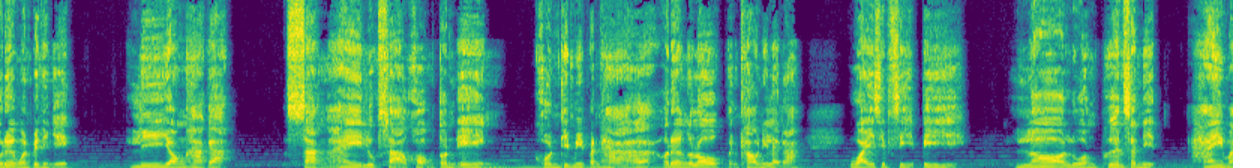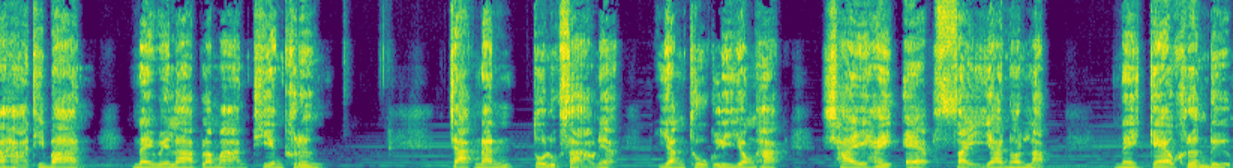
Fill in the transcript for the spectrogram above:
เรื่องมันเป็นอย่างนี้ลียองฮักอะสั่งให้ลูกสาวของตนเอง คนที่มีปัญหาเรื่องโรคเหมือนเขานี่แหละนะวัย 14 ปี ล่อลวงเพื่อนสนิทให้มาหาที่บ้าน ในเวลาประมาณเที่ยงครึ่ง จากนั้นตัวลูกสาวเนี่ยยังถูกลียองฮัก ใช้ให้แอบใส่ยานอนหลับ ในแก้วเครื่องดื่ม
